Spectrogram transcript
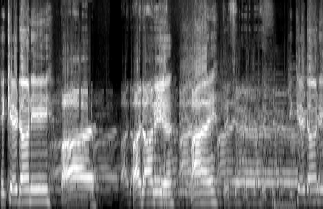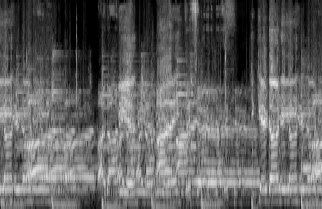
Take care, Donny. Bye. Bye, Donny. Bye. Take care. Take care. Take care, Donny. Bye. Bye, Donny. Bye. Take care. Take care. Take care, Donny. Bye,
